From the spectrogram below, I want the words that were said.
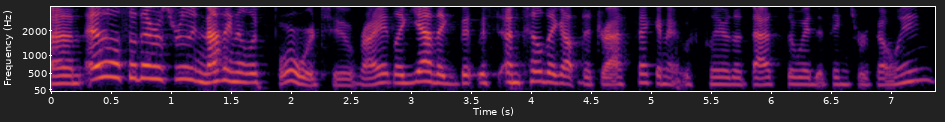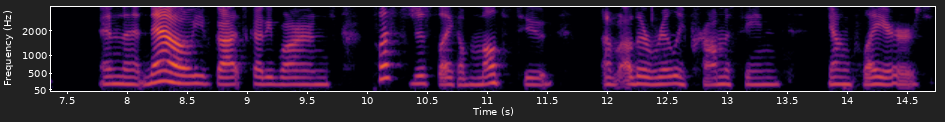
um, and also there was really nothing to look forward to right? Like yeah they that was until they got the draft pick and it was clear that that's the way that things were going. And that now you've got scotty barnes plus just like a multitude of other really promising young players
